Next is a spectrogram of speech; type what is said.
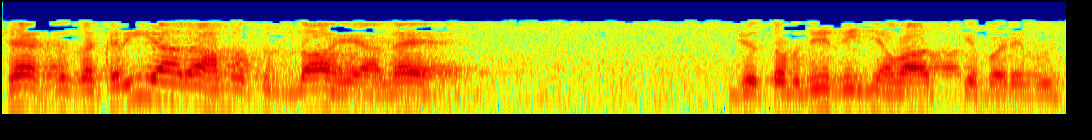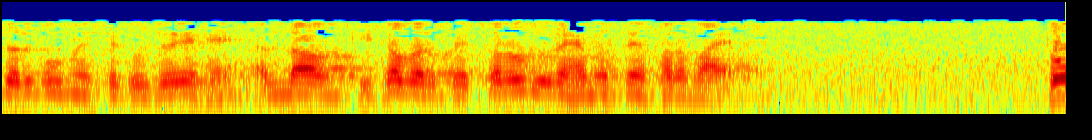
شیخ زکریہ رحمت اللہ علیہ، جو تبلیغی جماعت کے بڑے بزرگوں میں سے گزرے ہیں، اللہ ان کی قبر پہ کروڑوں رحمتیں فرمائے۔ تو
